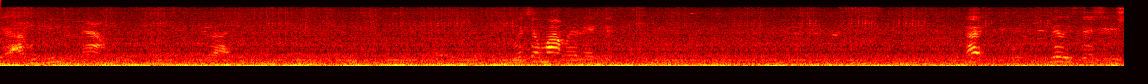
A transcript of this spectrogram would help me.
Yeah, we leaving now. Right. Where's your mama in there cooking? Uh, Billy said she was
